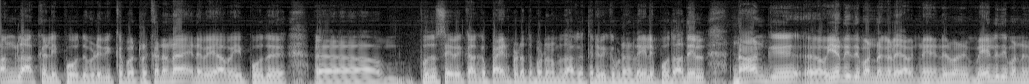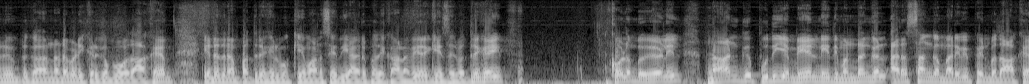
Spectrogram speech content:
பங்களாக்கள் இப்போது விடுவிக்கப்பட்டிருக்கின்றன. எனவே அவை இப்போது பொது சேவைக்காக பயன்படுத்தப்படும் என்பதாக தெரிவிக்கப்பட்ட நிலையில் இப்போது அதில் நான்கு உயர்நீதிமன்றங்களை மேல்நீதிமன்ற நடவடிக்கை எடுக்கப் போவதாக இன்று தினம் பத்திரிகையில் முக்கியமான செய்தியாக இருப்பதை காண வீரகேசரி பத்திரிகை கொழும்பு ஏழில் நான்கு புதிய மேல் நீதிமன்றங்கள் அரசாங்கம் அறிவிப்பு என்பதாக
